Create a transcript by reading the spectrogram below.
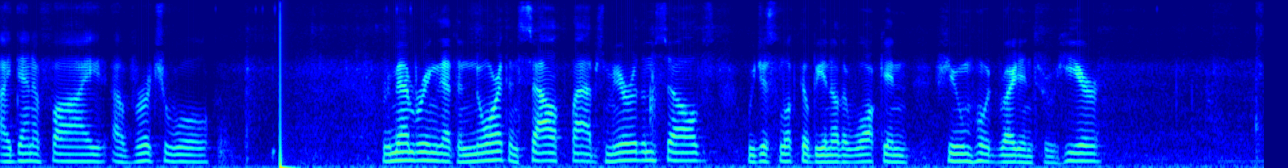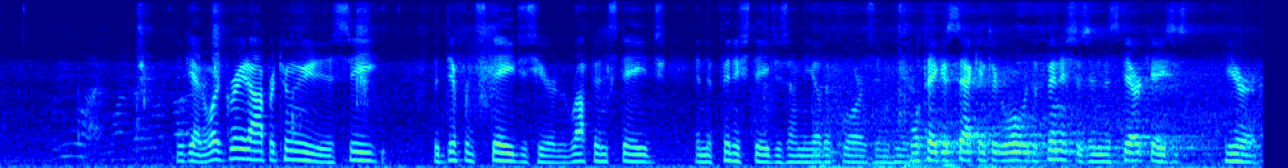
identify a virtual. Remembering that the north and south labs mirror themselves, we just looked, there'll be another walk-in fume hood right in through here. Again, what a great opportunity to see the different stages here, the rough-in stage and the finish stages on the other floors in here. We'll take a second to go over the finishes in the staircases here.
